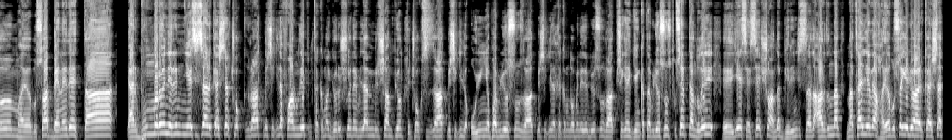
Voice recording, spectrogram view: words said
Bakıyorum. Hayabusa, Benedetta. Yani bunları öneririm. YSS arkadaşlar çok rahat bir şekilde farmlayıp takıma görüş verebilen bir şampiyon. Çok siz rahat bir şekilde oyun yapabiliyorsunuz. Rahat bir şekilde takımı domine edebiliyorsunuz. Rahat bir şekilde gank atabiliyorsunuz. Bu sebepten dolayı e, YSS şu anda birinci sırada. Ardından Natalya ve Hayabusa geliyor arkadaşlar.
